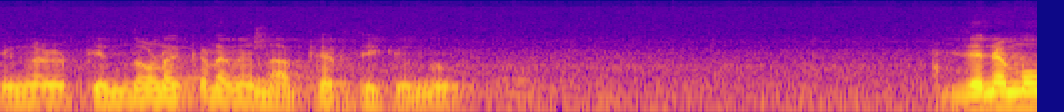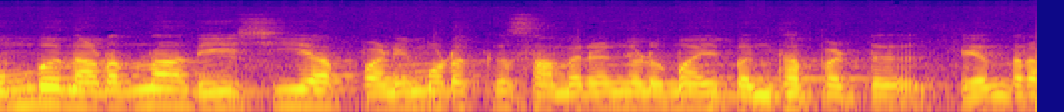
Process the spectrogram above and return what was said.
നിങ്ങൾ പിന്തുണയ്ക്കണമെന്ന് അഭ്യർത്ഥിക്കുന്നു. ഇതിനു മുമ്പ് നടന്ന ദേശീയ പണിമുടക്ക് സമരങ്ങളുമായി ബന്ധപ്പെട്ട് കേന്ദ്ര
